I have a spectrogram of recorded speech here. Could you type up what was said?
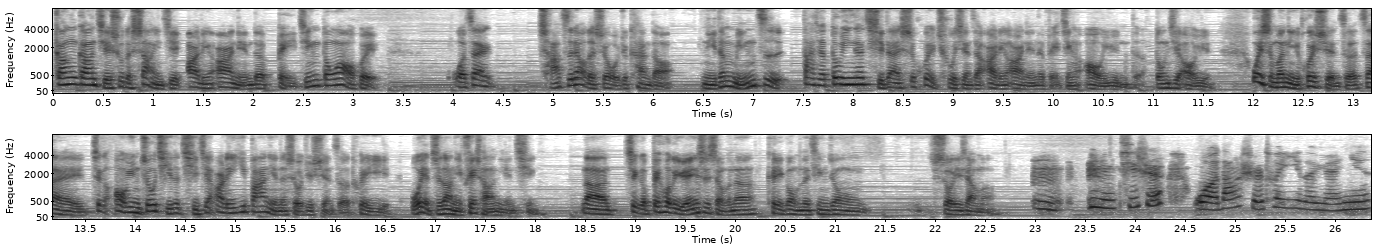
刚刚结束的上一届二零二二年的北京冬奥会，我在。查资料的时候，我就看到你的名字，大家都应该期待是会出现在二零二二年的北京奥运的冬季奥运。为什么你会选择在这个奥运周期的期间，二零一八年的时候就选择退役？我也知道你非常的年轻，那这个背后的原因是什么呢？可以跟我们的听众说一下吗？嗯，其实我当时退役的原因，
